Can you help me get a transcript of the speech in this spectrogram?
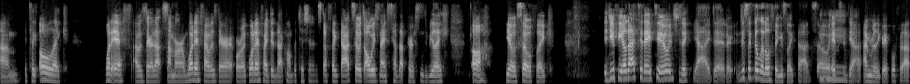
um it's like, oh, like what if I was there that summer? Or what if I was there? Or like, what if I did that competition and stuff like that? So it's always nice to have that person to be like, oh, yo, Soph, like, did you feel that today too? And she's like, yeah, I did. Or just like the little things like that. So mm-hmm. it's, yeah, I'm really grateful for that.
